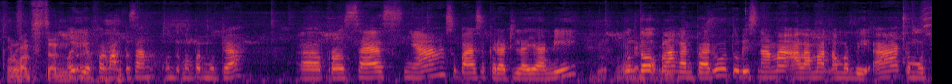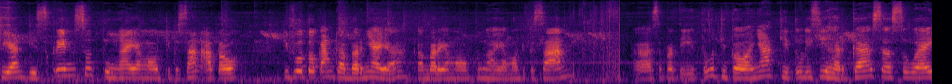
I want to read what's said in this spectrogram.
Format pesan. Oh iya, format pesan untuk mempermudah eh, prosesnya supaya segera dilayani. Untuk Untuk pelanggan pelanggan baru tulis nama, alamat, nomor WA, kemudian di screenshot bunga yang mau dipesan atau difotokan gambarnya ya, gambar yang mau bunga yang mau dipesan. Eh, seperti itu di bawahnya ditulisi harga sesuai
